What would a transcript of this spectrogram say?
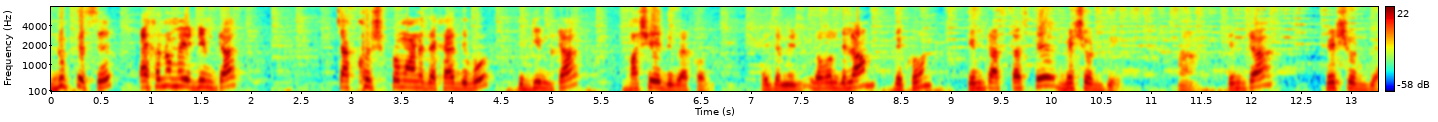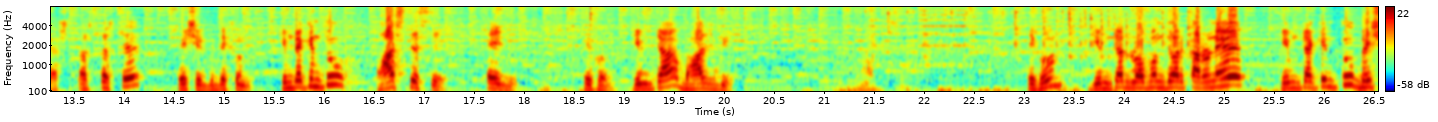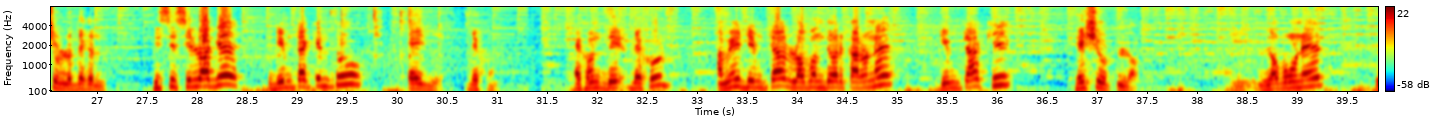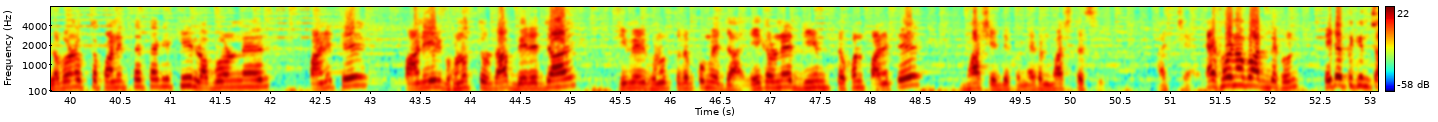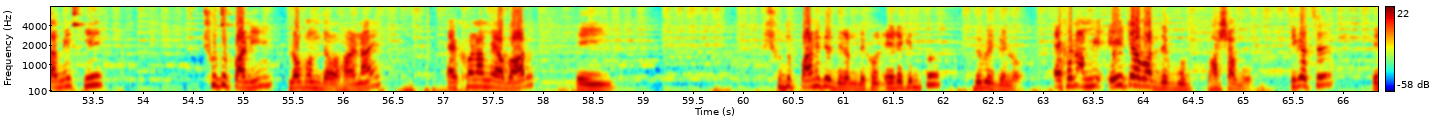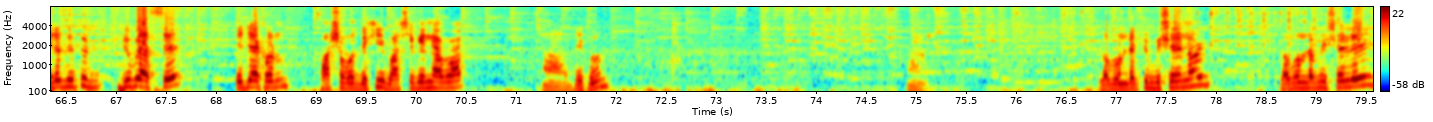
ডুবতেছে, এখন আমি এই ডিমটা চাক্ষুষ প্রমাণে দেখা দেব যে ডিমটা ভাসিয়ে দেবো এখন। এই যে আমি লবণ দিলাম, দেখুন। ডিমটা আস্তে আস্তে ভেসে উঠবে হ্যাঁ। ডিমটা ভেসে উঠবে আস্তে আস্তে আস্তে ভেসে উঠবে দেখুন ডিমটা কিন্তু ভাসতেছে। এই যে দেখুন ডিমটা ভাসবে। আচ্ছা। দেখুন ডিমটা লবণ দেওয়ার কারণে ডিমটা কিন্তু ভেসে উঠল দেখুন নিচে ছিল আগে ডিমটা কিন্তু এই যে দেখুন। এখন দেখুন আমি ডিমটা লবণ দেওয়ার কারণে ডিমটা কি ভেসে উঠল। লবণের, লবণাক্ত পানিতে থাকলে কি? লবণের পানিতে পানির ঘনত্বটা বেড়ে যায়, ডিমের ঘনত্বটা কমে যায়। এই কারণে ডিম তখন পানিতে ভাসে, দেখুন, এখন ভাসতেছে। আচ্ছা এখন আবার দেখুন, এটাতে কিন্তু আমি কি? শুধু পানি, লবণ দেওয়া হয় নাই। এখন আমি আবার এই শুধু পানিতে দিলাম, দেখুন, এটা কিন্তু ডুবে গেল। এখন আমি এইটা আবার দেখব, ভাসাবো, ঠিক আছে? এটা যেহেতু ডুবে আসছে এটা এখন ভাসাবো দেখি ভাসে কিনে আবার হ্যাঁ দেখুন। হ্যাঁ। লবণটা একটু মিশিয়ে নয় লবণটা মিশালেই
